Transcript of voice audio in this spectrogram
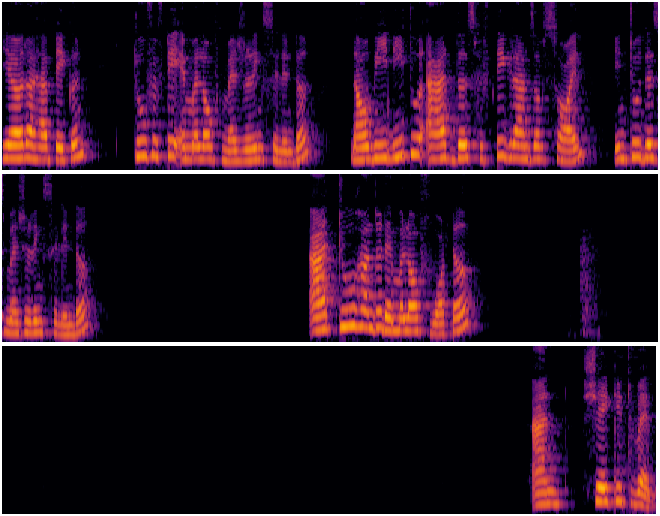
Here I have taken 250 ml of measuring cylinder. Now we need to add this 50 grams of soil into this measuring cylinder. Add 200 ml of water. And shake it well.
